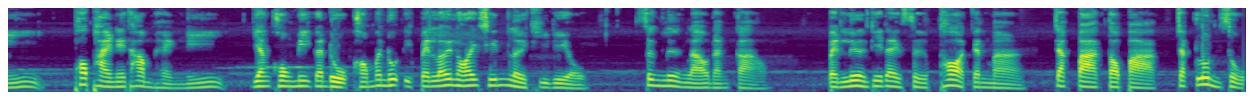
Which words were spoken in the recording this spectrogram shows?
นี้เพราะภายในถ้ำแห่งนี้ยังคงมีกระดูกของมนุษย์อีกเป็นร้อยๆ ชิ้นเลยทีเดียว ซึ่งเรื่องราวดังกล่าว เป็นเรื่องที่ได้สืบทอดกันมา จากปากต่อปากจากรุ่นสู่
